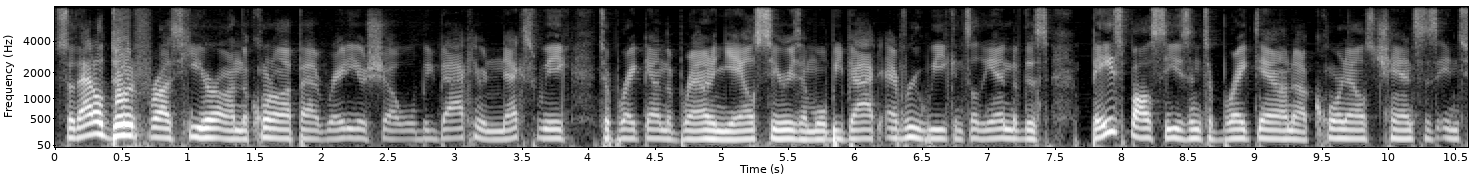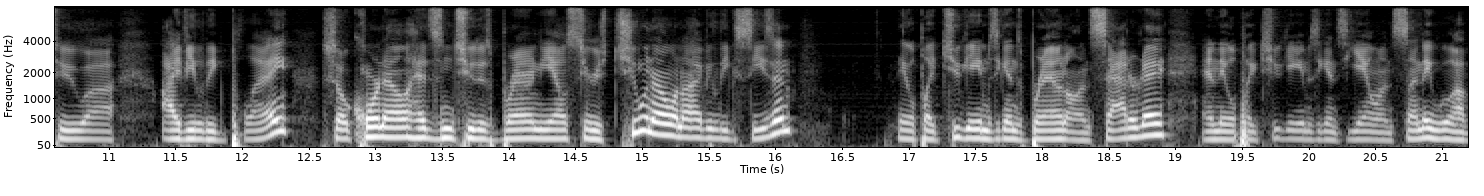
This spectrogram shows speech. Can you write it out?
So that'll do it for us here on the Cornell At Bat Radio Show. We'll be back here next week to break down the Brown and Yale series, and we'll be back every week until the end of this baseball season to break down uh, Cornell's chances into uh, Ivy League play. So Cornell heads into this Brown and Yale series 2 0 in Ivy League season. They will play two games against Brown on Saturday, and they will play two games against Yale on Sunday. We'll have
